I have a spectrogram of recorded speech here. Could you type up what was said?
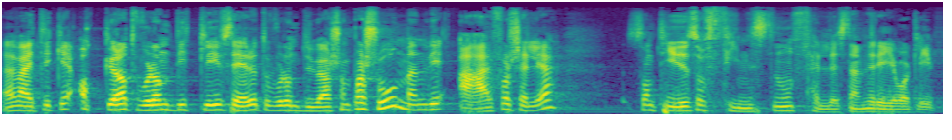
Jeg veit ikke akkurat hvordan ditt liv ser ut, og hvordan du er som person, men vi er forskjellige. Samtidig så fins det noen fellesnevnere i vårt liv.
